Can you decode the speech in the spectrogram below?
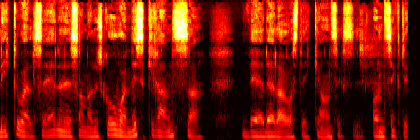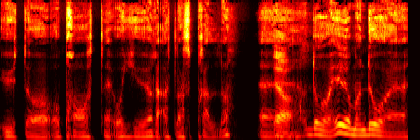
likevel så er det litt sånn at du skal over en viss grense ved det der å stikke ansiktet, ansiktet ut og, og prate og gjøre et eller annet sprell, da. Eh, Ja. Da jo man da eh,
